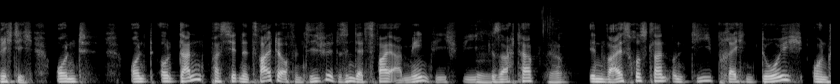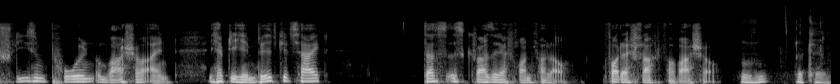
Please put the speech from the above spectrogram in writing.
Richtig. Und, und, und dann passiert eine zweite Offensive. Das sind ja zwei Armeen, wie ich, wie ich mhm. gesagt habe. Ja in Weißrussland und die brechen durch und schließen Polen und Warschau ein. Ich habe dir hier ein Bild gezeigt. Das ist quasi der Frontverlauf vor der Schlacht vor Warschau. Mhm. Okay.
